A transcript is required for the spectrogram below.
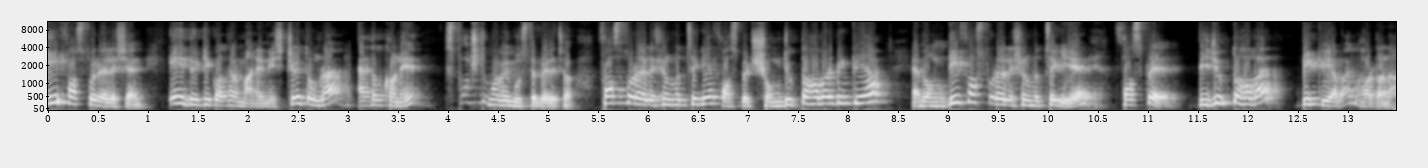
ডিফসফোরাইলেশন। এই দুইটি কথার মানে নিশ্চয়ই তোমরা এতক্ষণে স্পষ্টভাবে বুঝতে পেরেছ। ফসফোরাইলেশন হচ্ছে গিয়ে ফসফেট সংযুক্ত হবার বিক্রিয়া এবং ডিফসফোরাইলেশন হচ্ছে গিয়ে ফসফেট বিযুক্ত হবার বিক্রিয়া বা ঘটনা।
